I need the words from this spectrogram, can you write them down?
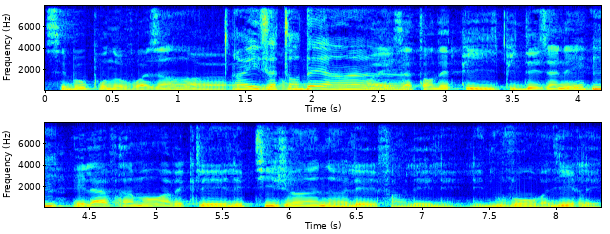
c'est beau pour nos voisins. Euh, ils, attendaient. Hein, ouais, ils attendaient depuis, depuis des années. Mm. Et là, vraiment, avec les, les petits jeunes, les, enfin, les, les, les, nouveaux, on va dire, les,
